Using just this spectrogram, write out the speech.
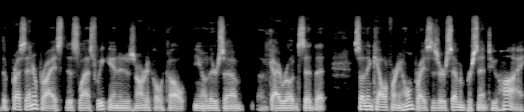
the press enterprise this last weekend there's an article called you know there's a, a guy wrote and said that southern california home prices are 7% too high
